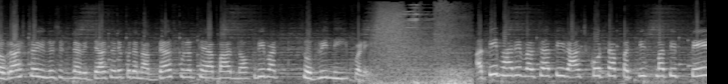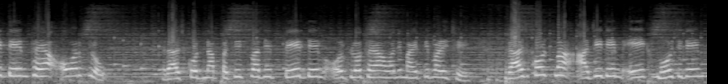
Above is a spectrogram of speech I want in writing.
સૌરાષ્ટ્ર યુનિવર્સિટીના વિદ્યાર્થીઓને પોતાના અભ્યાસ પૂર્ણ થયા બાદ નોકરી શોધવી નહીં પડે. અતિ ભારે વરસાદથી રાજકોટના પચીસમાંથી તેર ડેમ થયા ઓવરફ્લો. રાજકોટના પચીસમાંથી તેર ડેમ ઓવરફ્લો થયા હોવાની માહિતી મળી છે. રાજકોટમાં આજી ડેમ એક, Moj dam,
